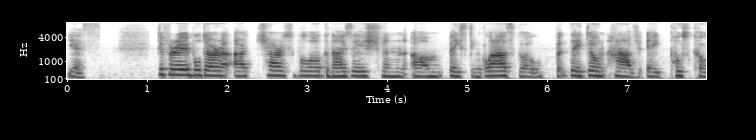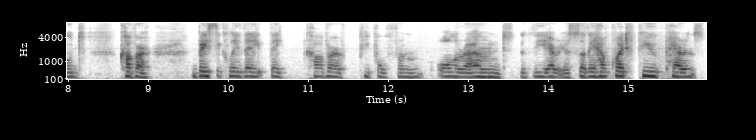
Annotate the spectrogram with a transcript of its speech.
Yes, Differabled are a, a charitable organisation um, based in Glasgow, but they don't have a postcode cover. Basically, they they cover people from all around the area. So they have quite a few parents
